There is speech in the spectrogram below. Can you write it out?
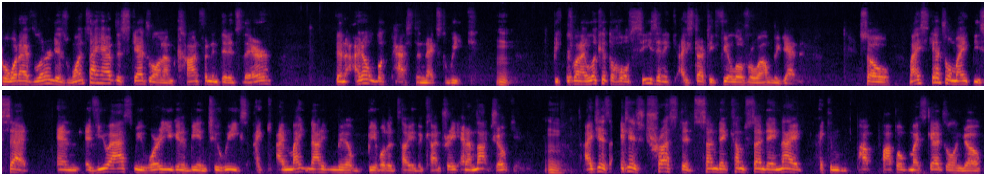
But what I've learned is once I have the schedule and I'm confident that it's there, then I don't look past the next week hmm. because when I look at the whole season, I start to feel overwhelmed again. So my schedule might be set, and if you ask me where are you going to be in two weeks, I, I might not even be able, be able to tell you the country, and I'm not joking. Hmm. I just I just trust that Sunday come Sunday night, I can pop pop open my schedule and go,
